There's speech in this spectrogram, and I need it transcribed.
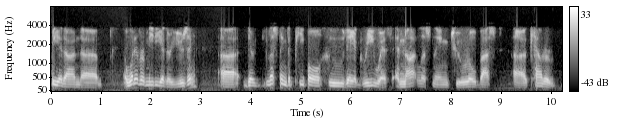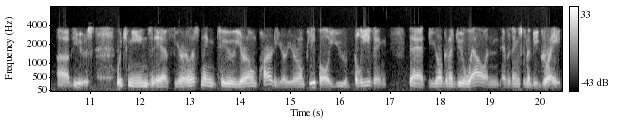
be it on uh, whatever media they're using, uh, they're listening to people who they agree with and not listening to robust uh, counter uh, views, which means if you're listening to your own party or your own people, you're believing that you're going to do well and everything's going to be great.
